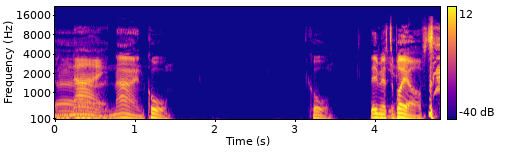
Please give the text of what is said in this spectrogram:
Uh, Nine. Nine. Cool. Cool. They missed Yeah. the playoffs.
